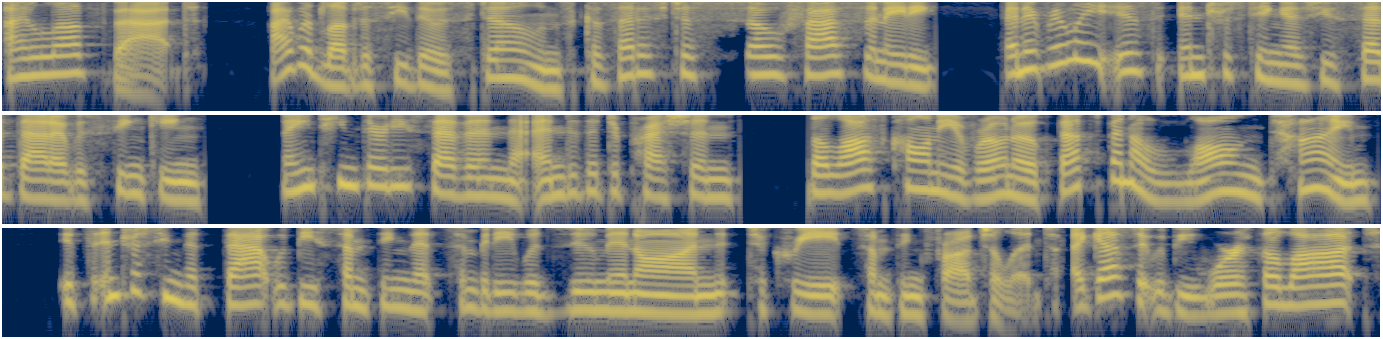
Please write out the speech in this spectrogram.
I love that. I would love to see those stones because that is just so fascinating. And it really is interesting as you said that. I was thinking 1937, the end of the Depression, the lost colony of Roanoke, that's been a long time it's interesting that that would be something that somebody would zoom in on to create something fraudulent. I guess it would be worth a lot.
